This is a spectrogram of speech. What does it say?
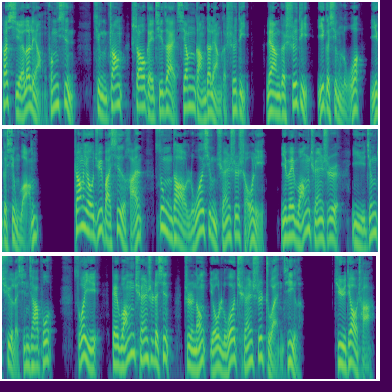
他写了两封信，请张捎给其在香港的两个师弟，两个师弟，一个姓罗，一个姓王。张友菊把信函送到罗姓拳师手里，因为王拳师已经去了新加坡，所以给王拳师的信只能由罗拳师转寄了。据调查，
